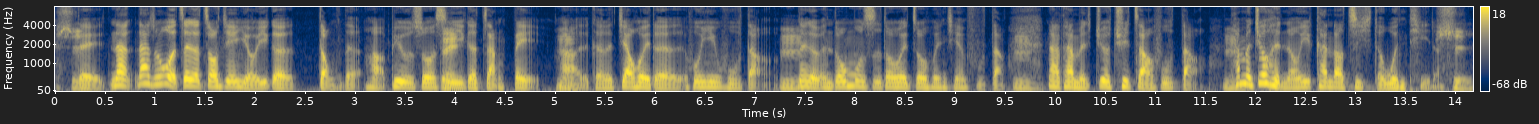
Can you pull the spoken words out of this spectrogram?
是，对，那那如果这个中间有一个懂的哈，譬如说是一个长辈嗯。哈，可能教会的婚姻辅导，嗯。那个很多牧师都会做婚前辅导，嗯，那他们就去找辅导，嗯。他们就很容易看到自己的问题了。是，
